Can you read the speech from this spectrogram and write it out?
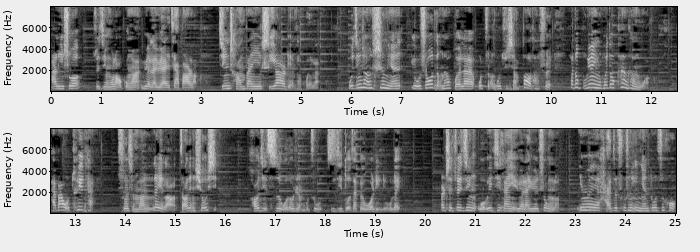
阿里说，最近我老公啊越来越爱加班了，经常半夜十一二点才回来，我经常失眠，有时候等他回来，我转过去想抱他睡。他都不愿意回头看看我，还把我推开，说什么累了早点休息。好几次我都忍不住自己躲在被窝里流泪。而且最近我危机感也越来越重了，因为孩子出生一年多之后，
